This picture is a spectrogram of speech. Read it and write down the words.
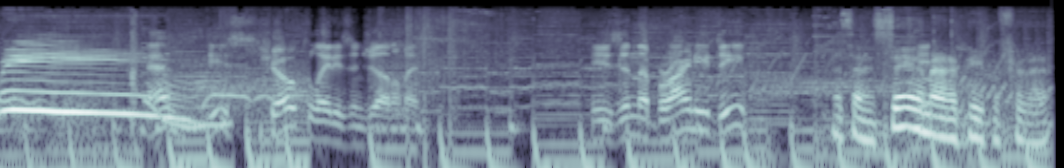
Whee! And he's choked, ladies and gentlemen. He's in the briny deep. That's an insane amount of people for that.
